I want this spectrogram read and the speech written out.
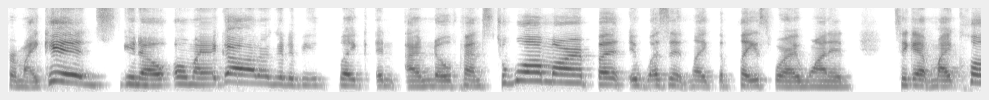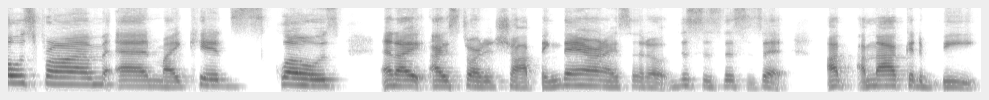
for my kids? You know, oh my God, I'm going to be like, and I'm no offense to Walmart, but it wasn't like the place where I wanted to get my clothes from and my kids' clothes. And I, I started shopping there and I said, oh, this is, this is it. I'm, I'm not going to be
